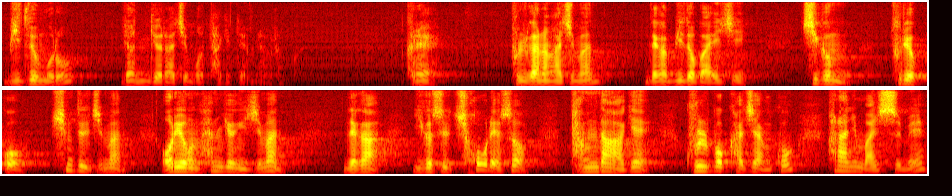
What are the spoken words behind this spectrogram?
믿음으로 연결하지 못하기 때문에 그런 거예요. 그래, 불가능하지만 내가 믿어봐야지. 지금 두렵고 힘들지만 어려운 환경이지만 내가 이것을 초월해서 당당하게 굴복하지 않고 하나님 말씀에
